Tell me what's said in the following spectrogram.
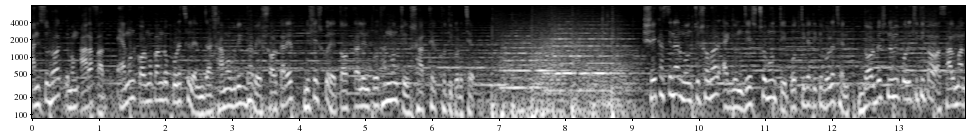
আনিসুল হক এবং আরাফাত এমন কর্মকাণ্ড করেছিলেন যা সামগ্রিকভাবে সরকারের, বিশেষ করে তৎকালীন প্রধানমন্ত্রীর স্বার্থের ক্ষতি করেছে। শেখ হাসিনার মন্ত্রিসভার একজন জ্যেষ্ঠ মন্ত্রী পত্রিকাটিকে বলেছেন, দরবেশ নামে পরিচিতি পাওয়া সালমান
